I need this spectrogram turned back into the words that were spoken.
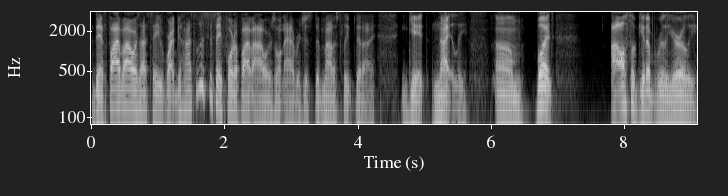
than five hours. I say right behind. So let's just say four to five hours on average is the amount of sleep that I get nightly. Um, but I also get up really early.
